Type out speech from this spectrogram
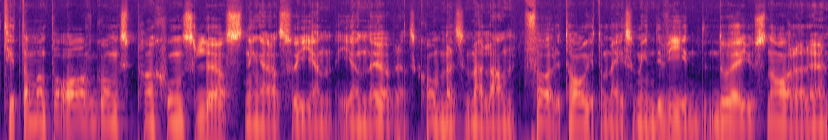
Tittar man på avgångspensionslösningar, alltså i en, i en överenskommelse mellan företaget och mig som individ, då är ju snarare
